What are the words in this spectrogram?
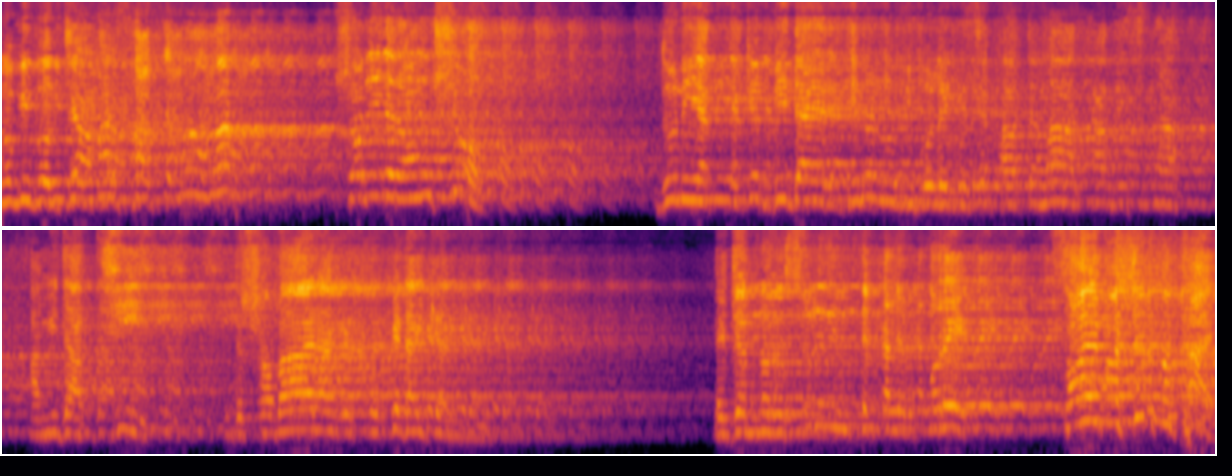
নবী বলছে, আমার ফাতেমা আমার শরীরের অংশ। বিদায়ের নবী বলে গেছে, ফাতেমা, কাঁদিস না, আমি যাচ্ছি। সবার আগে তোকে ডাইকে এই জন্য রসুলের ইন্তেকালের পরে ছয় মাসের মাথায়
